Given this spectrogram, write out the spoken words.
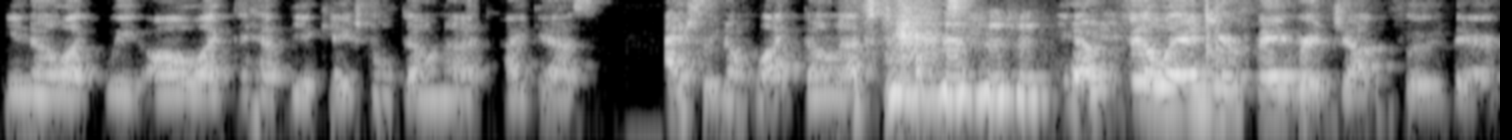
You know, like we all like to have the occasional donut. I guess actually don't like donuts, but you know, fill in your favorite junk food there.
